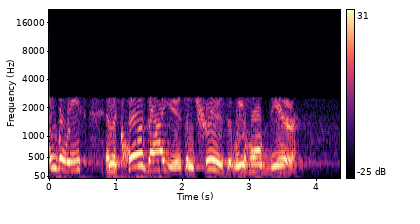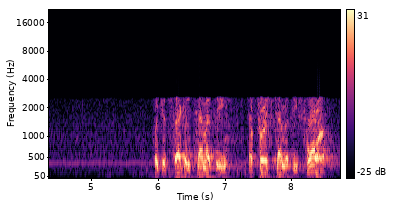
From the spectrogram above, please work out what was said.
unbelief in the core values and truths that we hold dear. Look at 2 Timothy, or 1 Timothy 4.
